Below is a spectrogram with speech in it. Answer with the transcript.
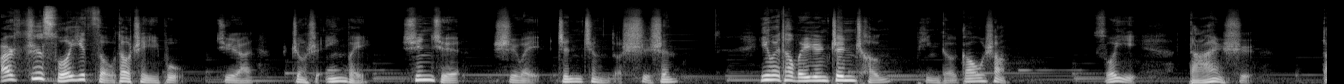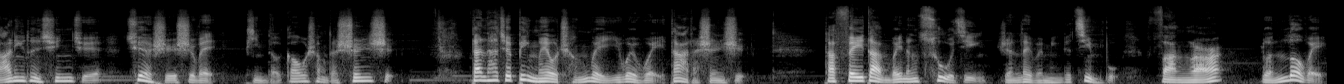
而之所以走到这一步，居然正是因为勋爵是位真正的士绅，因为他为人真诚、品德高尚，所以答案是，达林顿勋爵确实是位品德高尚的绅士。但他却并没有成为一位伟大的绅士，他非但未能促进人类文明的进步，反而沦落为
